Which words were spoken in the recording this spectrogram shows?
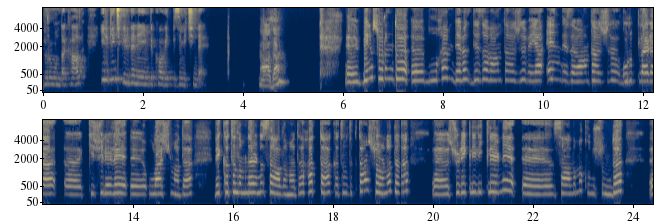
durumunda kaldık. İlginç bir deneyimdi COVID bizim için de. Nazan? E, benim sorum da e, bu hem dezavantajlı veya en dezavantajlı gruplara, e, kişilere ulaşmada ve katılımlarını sağlamada hatta katıldıktan sonra da e, sürekliliklerini e, sağlama konusunda e,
